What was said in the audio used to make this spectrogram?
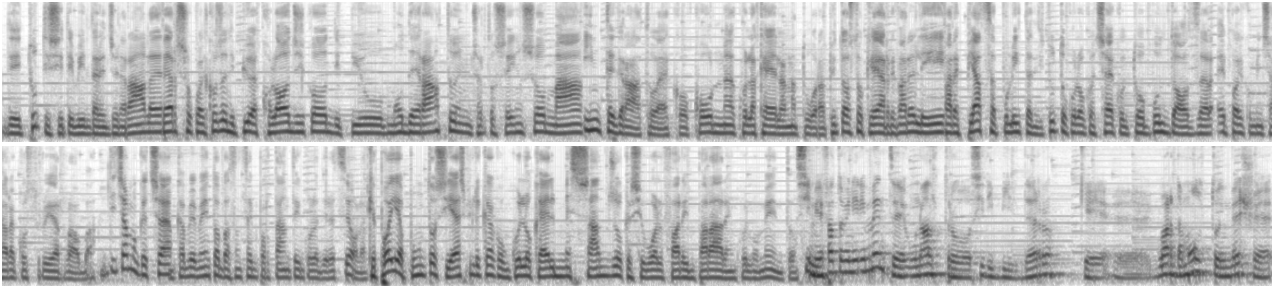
di tutti i city builder in generale verso qualcosa di più ecologico, di più moderato in un certo senso, ma integrato, ecco, con quella che è la natura, piuttosto che arrivare lì, fare piazza pulita di tutto quello che c'è col tuo bulldozer e poi cominciare a costruire roba. Diciamo che c'è un cambiamento abbastanza importante in quella direzione, che poi appunto si esplica con quello che è il messaggio che si vuole fare imparare in quel momento. Sì, mi è fatto venire in mente un altro city builder che eh, guarda molto invece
